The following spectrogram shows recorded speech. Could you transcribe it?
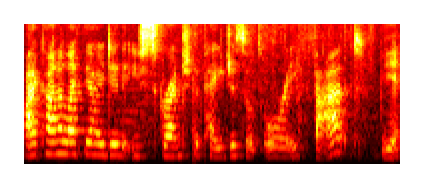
I kind of like the idea that you scrunch the pages so it's already fat. Yeah.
